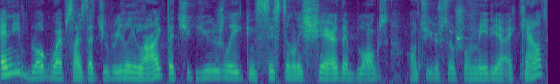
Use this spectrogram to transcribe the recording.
any blog websites that you really like that you usually consistently share their blogs onto your social media account,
